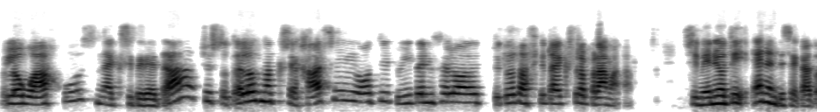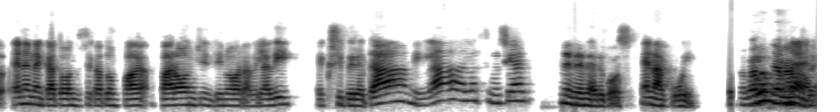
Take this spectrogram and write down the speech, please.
λόγω άγχους να εξυπηρετά και στο τέλος να ξεχάσει ότι του είπε θέλω και τώρα τα έξτρα πράγματα. Σημαίνει ότι 1%, 1% παρόν την ώρα. Δηλαδή εξυπηρετά, μιλά, αλλά στην ουσία δεν είναι ενεργός. Ένα ακούει. Θα βάλω μια ναι. άκρη.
